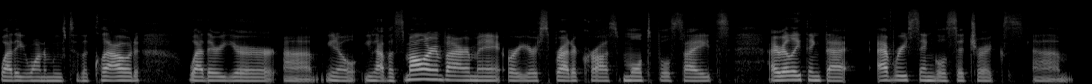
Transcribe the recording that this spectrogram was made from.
whether you want to move to the cloud, whether you're um, you know you have a smaller environment or you're spread across multiple sites i really think that every single citrix um,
